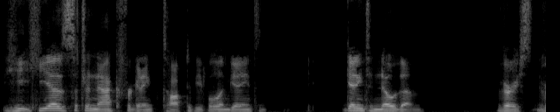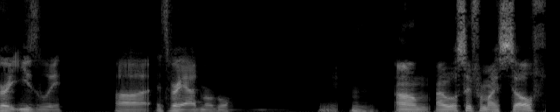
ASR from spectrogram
he he has such a knack for getting to talk to people and getting to getting to know them very very easily. Uh, it's very admirable. Um, I will say for myself,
